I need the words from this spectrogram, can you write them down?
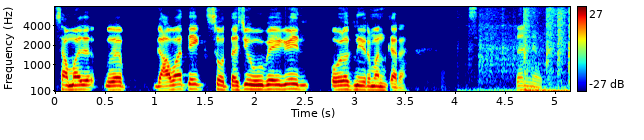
समाज गावात एक स्वतःची वेगळी ओळख निर्माण करा. धन्यवाद.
